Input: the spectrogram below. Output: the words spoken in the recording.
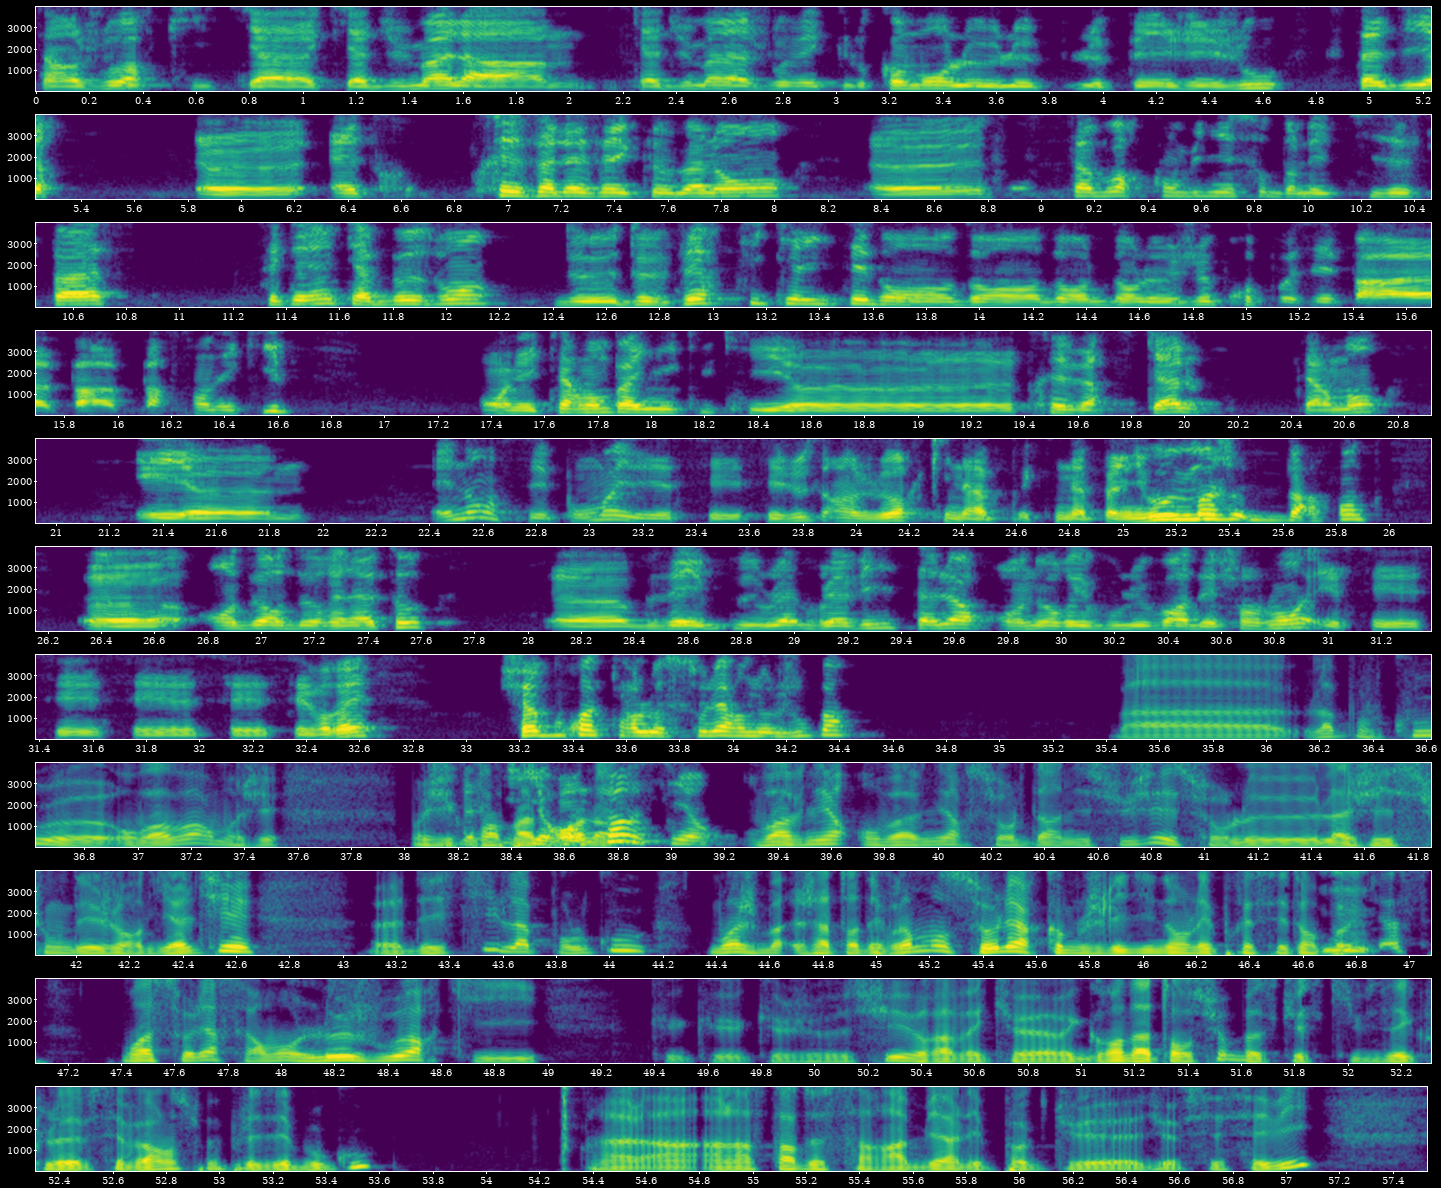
c'est un joueur qui, qui, a, qui, a, du mal à qui a du mal à jouer avec comment le PSG joue, c'est-à-dire être très à l'aise avec le ballon, savoir combiner dans les petits espaces. C'est quelqu'un qui a besoin de, verticalité dans, le jeu proposé par, son équipe. On n'est clairement pas une équipe qui est euh, très verticale, clairement. Et, euh, non, c'est pour moi, c'est juste un joueur qui n'a pas le niveau. Moi, par contre, euh, en dehors de Renato, euh, vous avez vous l'avez dit tout à l'heure, on aurait voulu voir des changements et c'est vrai. Je sais pas pourquoi Carlos Soler ne joue pas. Bah là pour le coup, euh, on va voir. Moi j'ai moi, j'y crois pas trop. Aussi, hein. on, va venir, on va venir sur le dernier sujet, sur le, la gestion des joueurs de Galtier. Euh, des styles, là, pour le coup, moi, j'attendais vraiment Solaire, comme je l'ai dit dans les précédents mmh. podcasts. Moi, Solaire, c'est vraiment le joueur qui, que, que, que je veux suivre avec, euh, avec grande attention parce que ce qu'il faisait avec le FC Valence me plaisait beaucoup. À, l'instar de Sarabia à l'époque du, du, FC Séville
